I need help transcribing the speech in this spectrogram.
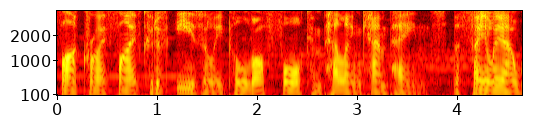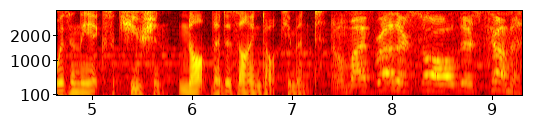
Far Cry 5 could have easily pulled off four compelling campaigns. The failure was in the execution, not the design document. Now, my brother saw all this coming.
